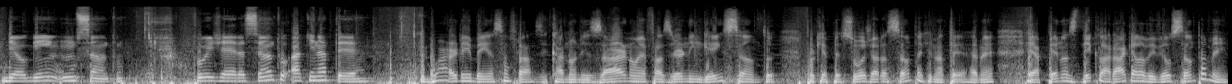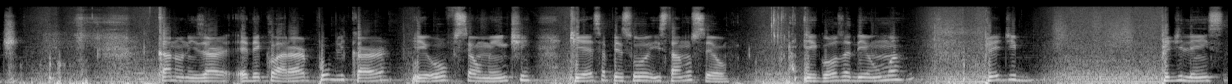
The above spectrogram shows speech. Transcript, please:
de alguém um santo, pois já era santo aqui na terra. Guardem bem essa frase. Canonizar não é fazer ninguém santo, porque a pessoa já era santa aqui na terra, né? É apenas declarar que ela viveu santamente. Canonizar é declarar, publicar e oficialmente que essa pessoa está no céu e goza de uma predi... predilência.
